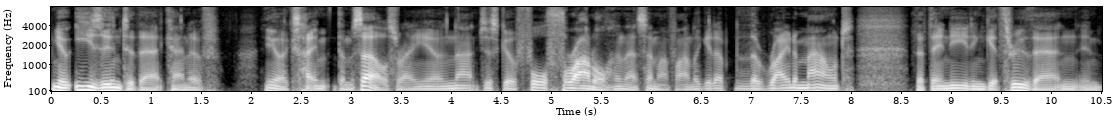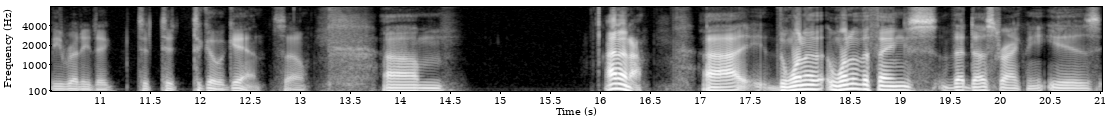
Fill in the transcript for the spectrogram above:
you know, ease into that kind of you know, excitement themselves, right? You know, not just go full throttle in that semifinal, get up the right amount that they need and get through that and, and be ready to, to, to, to go again. So, um, I don't know. Uh, the one of one of the things that does strike me is,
